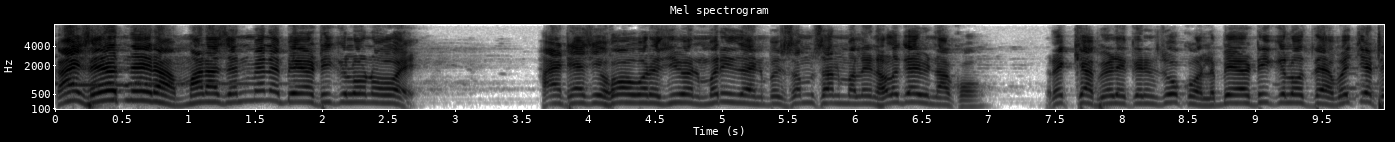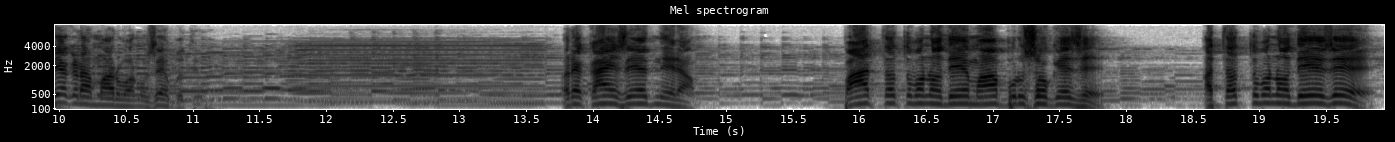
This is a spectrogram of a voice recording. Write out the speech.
કાંઈ છે જ નહીં રામ, મારા જન્મે ને બે અઢી કિલોનો હોય. સાઠ એસી હો વર્ષ જીવન મરી જાય ને પછી શમશાનમાં લઈને હળગાવી નાખો. રખ્યા ભેળે કરીને જોખો એટલે બે અઢી કિલો થાય, વચ્ચે ઠેકડા મારવાનું છે બધું. અરે કાંઈ છે જ નહીં રામ. પાંચ તત્વનો દેહ મહાપુરુષો કે છે આ તત્વનો દેહ છે.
